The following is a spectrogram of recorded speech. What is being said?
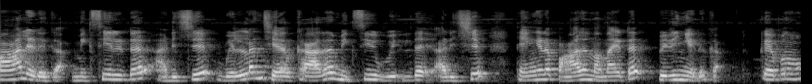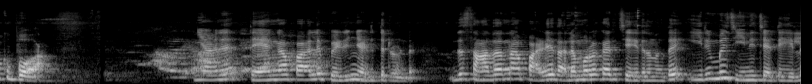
പാലെടുക്കുക. മിക്സിയിലിട്ട് അടിച്ച് വെള്ളം ചേർക്കാതെ മിക്സിയിൽ അടിച്ച് തേങ്ങയുടെ പാൽ നന്നായിട്ട് പിഴിഞ്ഞെടുക്കുക. ഓക്കെ അപ്പോൾ നമുക്ക് പോകാം. ഞാൻ തേങ്ങാപ്പാൽ പിഴിഞ്ഞെടുത്തിട്ടുണ്ട്. ഇത് സാധാരണ പഴയ തലമുറക്കാർ ചെയ്തിരുന്നത് ഇരുമ്പ് ചീനിച്ചട്ടിയിൽ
